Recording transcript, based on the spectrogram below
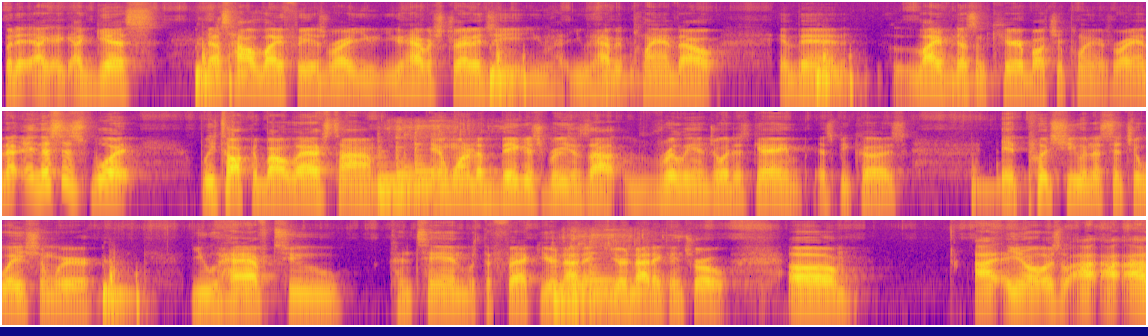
but I, I guess that's how life is, right? You you have a strategy, you you have it planned out, and then life doesn't care about your plans, right? And that, and this is what we talked about last time. And one of the biggest reasons I really enjoy this game is because it puts you in a situation where you have to contend with the fact you're not in, you're not in control. Um, I you know I, I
